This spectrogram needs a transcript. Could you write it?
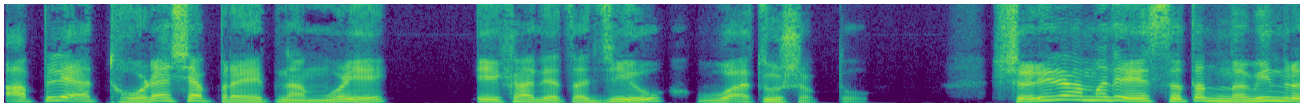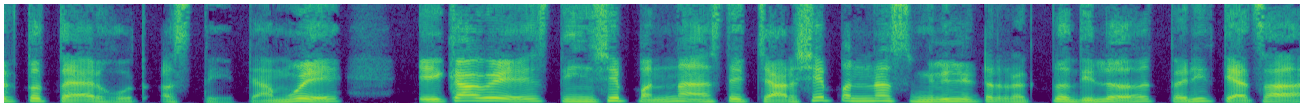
आपल्या थोड्याशा प्रयत्नामुळे एखाद्याचा जीव वाचू शकतो. शरीरामध्ये सतत नवीन रक्त तयार होत असते. त्यामुळे एका वेळेस तीनशे पन्नास ते चारशे पन्नास मिलीलिटर रक्त दिलं तरी त्याचा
